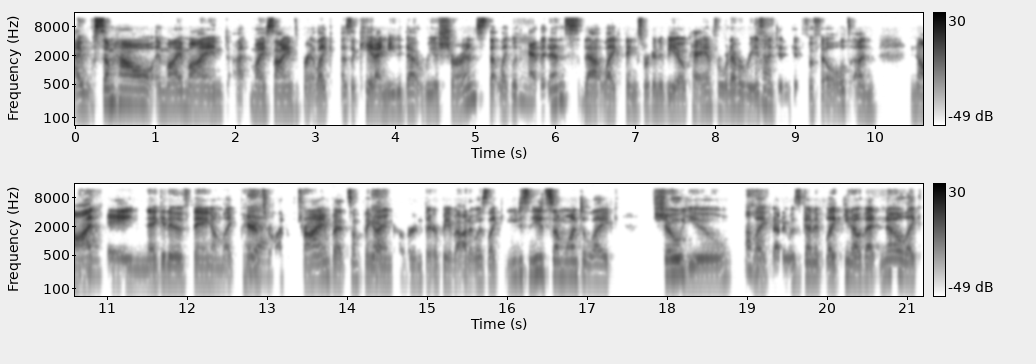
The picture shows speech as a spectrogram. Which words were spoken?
I somehow in my mind, uh, my science brain, like as a kid, I needed that reassurance that like with mm-hmm. evidence that like things were going to be okay, and for whatever reason, uh-huh. it didn't get fulfilled, and not uh-huh. a negative thing on like parents yeah. for lack trying, but something yeah. I uncovered in therapy about it was like you just needed someone to like show you uh-huh. like that it was gonna like you know that no like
